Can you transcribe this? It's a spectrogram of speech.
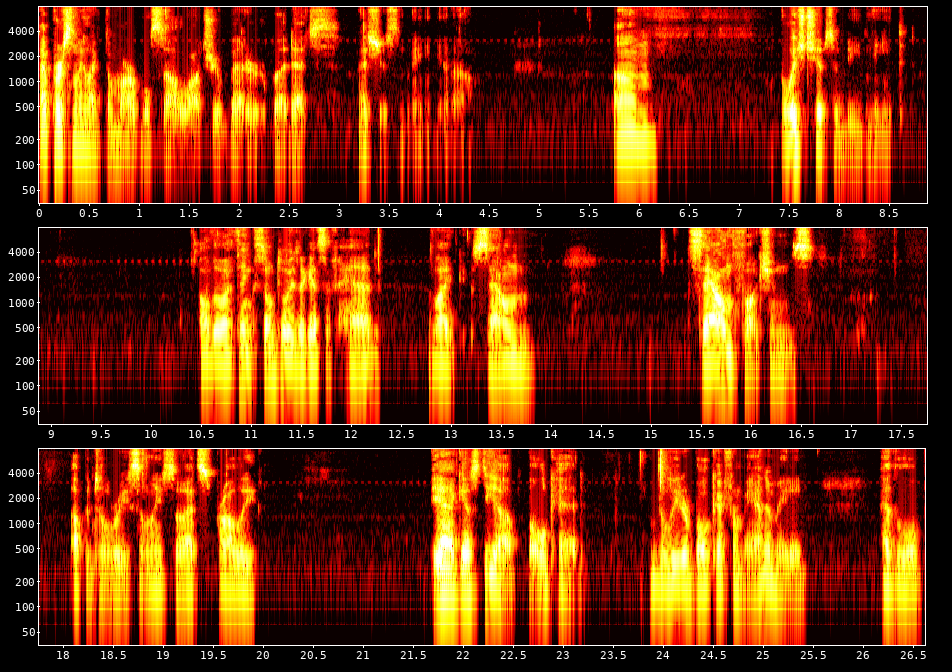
I personally like the marble style launcher better, but that's that's just me, you know. Um, voice chips would be neat. Although I think some toys, I guess, have had like sound sound functions up until recently, so that's probably yeah, I guess the uh, bulkhead, the leader bulkhead from Animated, had the little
